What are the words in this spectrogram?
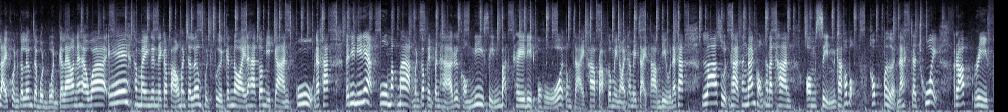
หลายคนก็เริ่มจะบ่นๆกันแล้วนะคะว่า เอ๊ะทำไมเงินในกระเป๋ามันจะเริ่มฝืดๆกันหน่อยนะคะ ก็มีการกู้นะคะ แต่ทีนี้เนี่ยกู้มากๆ มันก็เป็นปัญหาเรื่องของหนี้สินบัตรเครดิต โอ้โห ต้องจ่ายค่าปรับก็ไม่น้อยถ้าไม่จ่ายตาม due นะคะ ล่าสุดค่ะ ทางด้านของธนาคารออมสินค่ะเขาบอกเขาเปิดนะ จะช่วยรับรีไฟ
